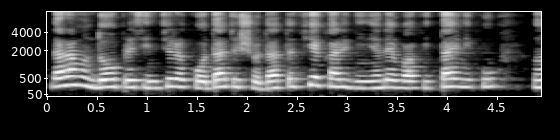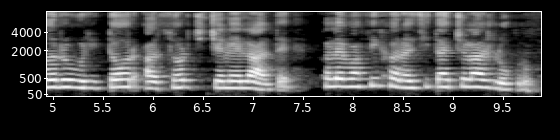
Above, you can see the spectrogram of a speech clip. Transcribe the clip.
dar amândouă presimțiră că odată și odată fiecare din ele va fi tainicul înrăuritor al sorții celelalte, că le va fi hărăzit același lucru,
